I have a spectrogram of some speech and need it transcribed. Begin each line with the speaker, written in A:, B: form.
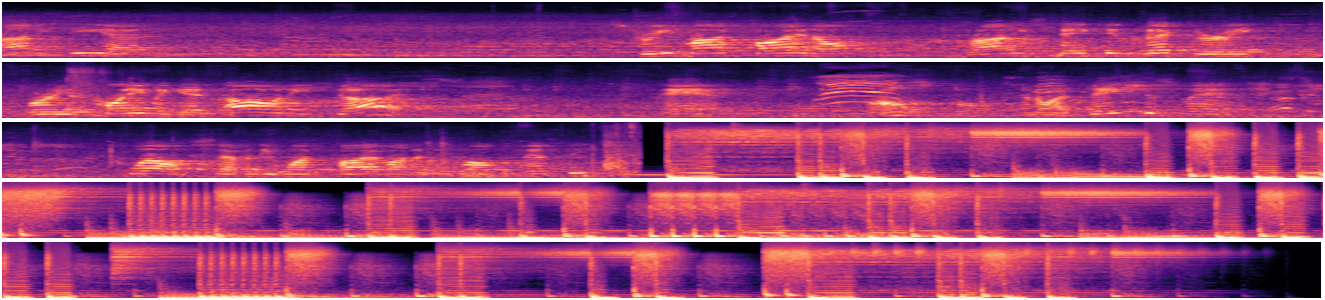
A: Ronnie Diaz. Street Mod Final. Ronnie's taking victory, or he's claiming it. Oh, and he does. Man, boastful, an audacious man. 12, 71.5 on a 1250.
